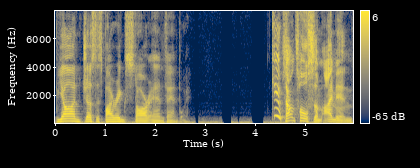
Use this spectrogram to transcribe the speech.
beyond just aspiring star and fanboy. Cute. Sounds wholesome. I'm in.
